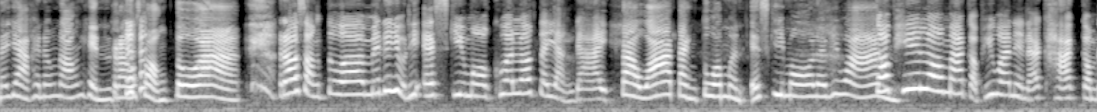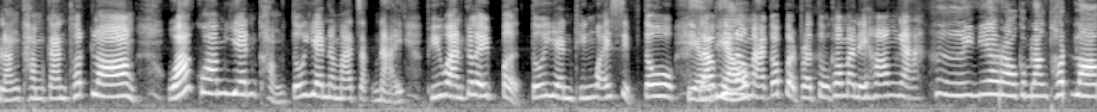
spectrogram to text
นะอยากให้น้องๆเห็นเราสองตัว เราสองตัวไม่ได้อยู่ที่เอสกิโมขั้วโลกแต่อย่างใด แต่ว่าแต่งตัวเหมือนเอสกิโมเลยพี่วานก็พี่โลมากับพี่วานเนี่ยนะคะกำลังทำการทดลอง ว่าความเย็นของตู้เย็นน่ะมาจากไหน พี่วานก็เลยเปิดตู้เย็นทิ้งไว้สิบตู้เดี๋ยวแล้วพี่เดี๋ยวโลมาก็เปิดประตูเข้ามาในห้องไงเฮ้ยเนี่ยเรากำลังทดลอง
